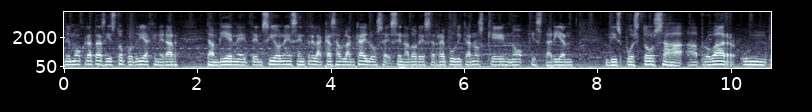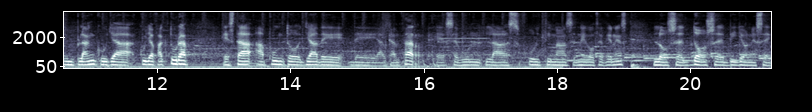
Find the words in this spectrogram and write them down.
demócratas y esto podría generar también tensiones entre la Casa Blanca y los senadores republicanos que no estarían dispuestos a, aprobar un, plan cuya, factura está a punto ya de, alcanzar, eh, según las últimas negociaciones, los 2 eh, billones eh,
